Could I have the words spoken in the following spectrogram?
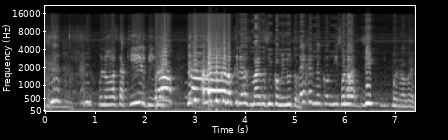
Bueno, hasta aquí el video. No, ya te no. prometo que no querías más de cinco minutos. Déjenme con mis Bueno, fans. di, bueno, a ver.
